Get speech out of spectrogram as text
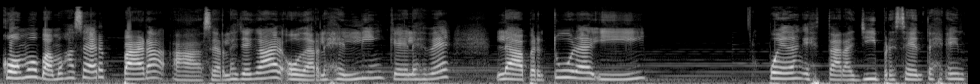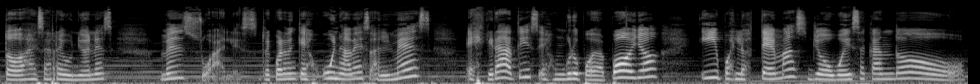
cómo vamos a hacer para hacerles llegar o darles el link que les dé la apertura y puedan estar allí presentes en todas esas reuniones mensuales. Recuerden que es una vez al mes, es gratis, es un grupo de apoyo y pues los temas yo voy sacando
